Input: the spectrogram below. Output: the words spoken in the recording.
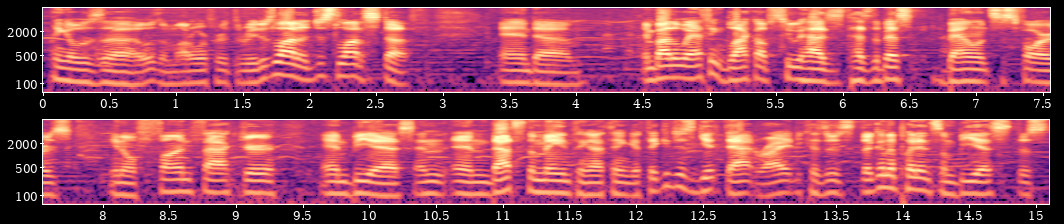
I think it was uh, what was it Modern Warfare 3. There's a lot of just a lot of stuff. And um, and by the way, I think Black Ops 2 has has the best balance as far as you know fun factor and BS, and and that's the main thing I think. If they could just get that right, because they're gonna put in some BS, there's,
